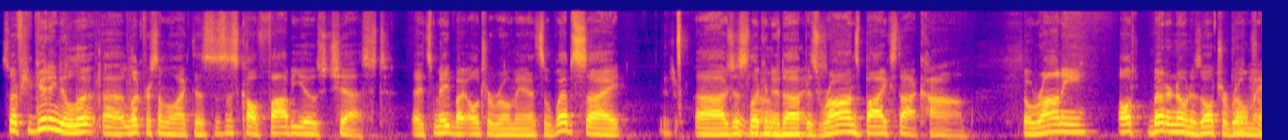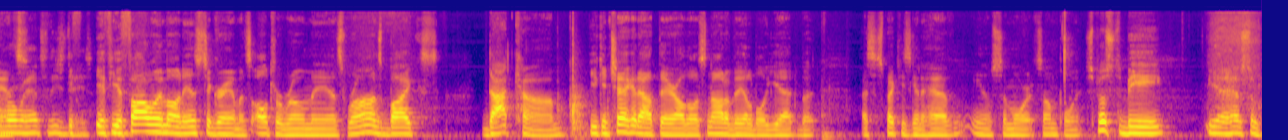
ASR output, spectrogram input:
So if you're getting to look uh, look for something like this, this is called Fabio's Chest. It's made by Ultra Romance. The website, uh, I was just looking it up, is ronsbikes.com. So Ronnie, ul- better known as Ultra Romance. Ultra romance these days. If you follow him on Instagram, it's Ultra Romance. Ronsbikes.com. You can check it out there, although it's not available yet. But I suspect he's going to have you know some more at some point. supposed to be, yeah, have some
